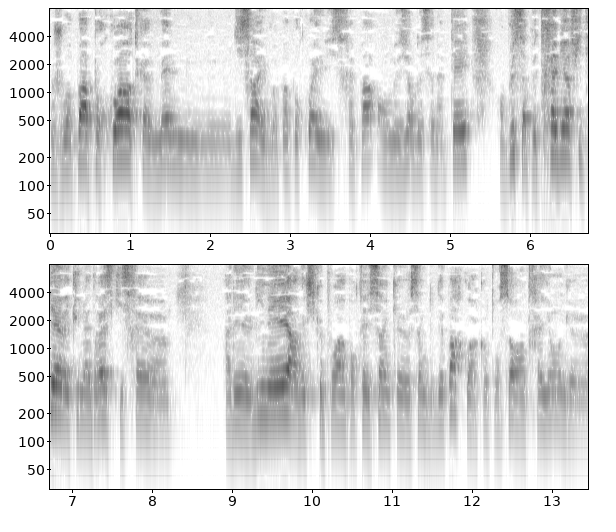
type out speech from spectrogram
je vois pas pourquoi, en tout cas Mel nous, dit ça, il voit pas pourquoi il serait pas en mesure de s'adapter. En plus, ça peut très bien fitter avec une adresse qui serait euh, linéaire avec ce que pourrait apporter le 5, 5 euh, de départ. Quoi. Quand on sort un Trey euh,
